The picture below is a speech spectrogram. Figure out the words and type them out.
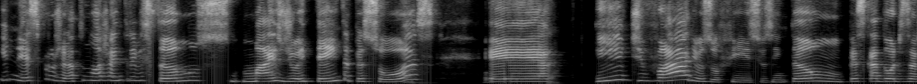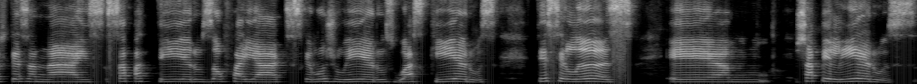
e nesse projeto nós já entrevistamos mais de 80 pessoas é, e de vários ofícios. Então, pescadores artesanais, sapateiros, alfaiates, relojoeiros, guasqueiros, tecelãs, é, chapeleiros,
